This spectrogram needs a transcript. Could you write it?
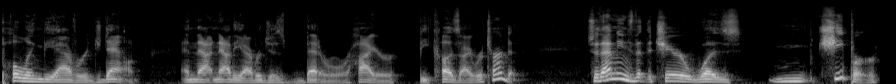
pulling the average down and that now the average is better or higher because I returned it. So that means that the chair was cheaper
